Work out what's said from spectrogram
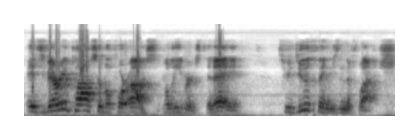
It's very possible for us, believers today, to do things in the flesh.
